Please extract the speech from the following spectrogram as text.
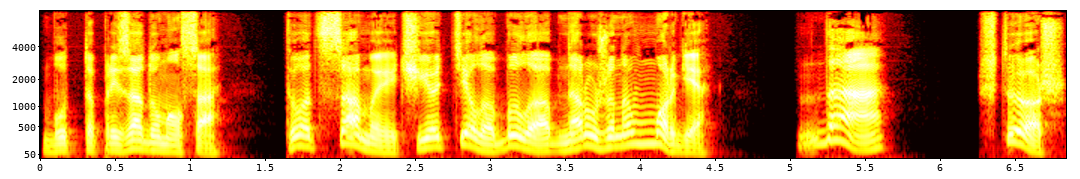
будто призадумался. Тот самый, чье тело было обнаружено в морге. — Да. — Что ж,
